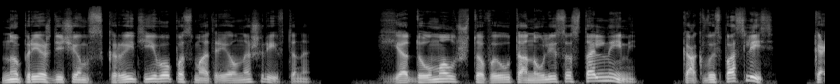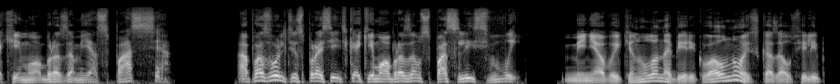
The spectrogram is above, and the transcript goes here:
но прежде чем вскрыть его, посмотрел на Шрифтона. «Я думал, что вы утонули с остальными. Как вы спаслись?» «Каким образом я спасся?» А позвольте спросить, каким образом спаслись вы?» «Меня выкинуло на берег волной», — сказал Филипп.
